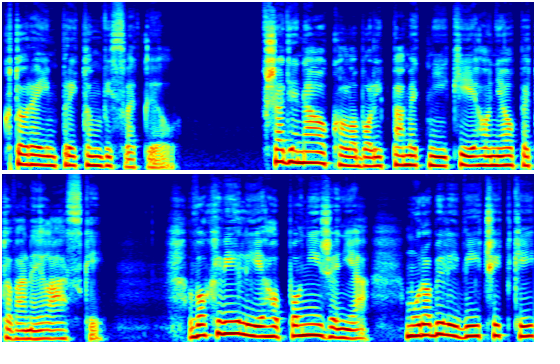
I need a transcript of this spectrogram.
ktoré im pritom vysvetlil. Všade naokolo boli pamätníky jeho neopetovanej lásky. Vo chvíli jeho poníženia mu robili výčitky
